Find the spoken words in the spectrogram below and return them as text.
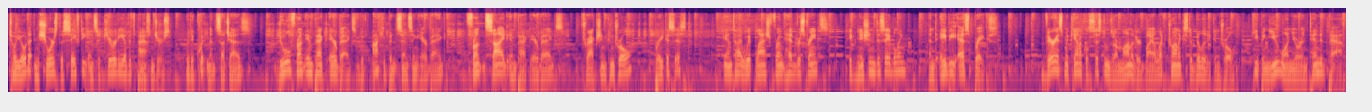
Toyota ensures the safety and security of its passengers with equipment such as dual front impact airbags with occupant sensing airbag, front side impact airbags, traction control, brake assist, anti-whiplash front head restraints, ignition disabling, and ABS brakes. Various mechanical systems are monitored by electronic stability control, keeping you on your intended path.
